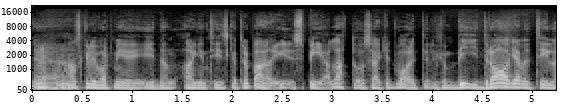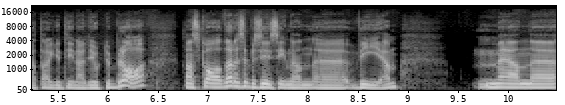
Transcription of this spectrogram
Mm. Han skulle ju varit med i den argentinska truppen. Han hade spelat och säkert varit liksom bidragande till att Argentina hade gjort det bra. Han skadade sig precis innan eh, VM. Men eh,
